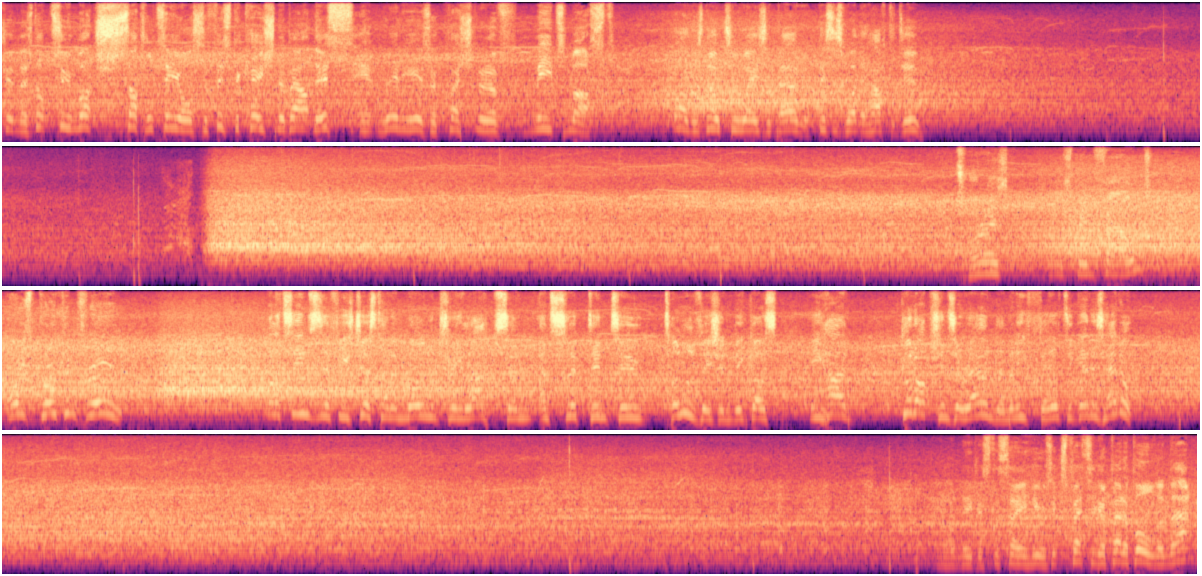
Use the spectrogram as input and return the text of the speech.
Jim, there's not too much subtlety or sophistication about this. It really is a question of needs must. Well, there's no two ways about it. This is what they have to do. Torres has been found. Oh, he's broken through. Well, it seems as if he's just had a momentary lapse and, and slipped into tunnel vision because he had good options around him and he failed to get his head up. Well, needless to say, he was expecting a better ball than that.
